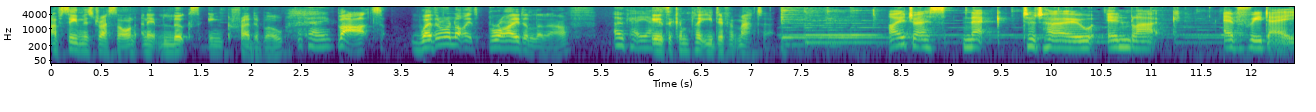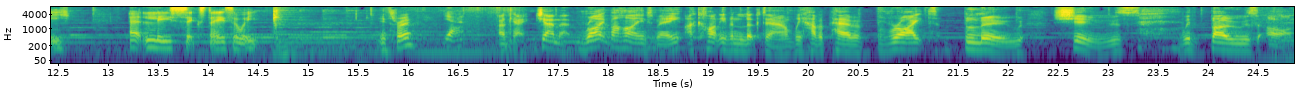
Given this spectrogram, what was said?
I've seen this dress on, and it looks incredible. Okay. But whether or not it's bridal enough Okay, yeah. is a completely different matter. I dress neck to toe in black every day, at least six days a week. You through? Yes. Okay, Gemma, right behind me, I can't even look down, we have a pair of bright blue shoes with bows on.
